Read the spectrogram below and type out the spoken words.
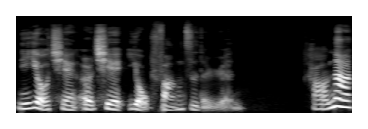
你有钱而且有房子的人。好，那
